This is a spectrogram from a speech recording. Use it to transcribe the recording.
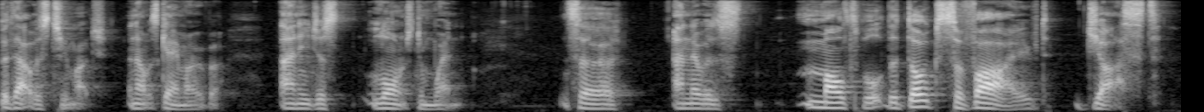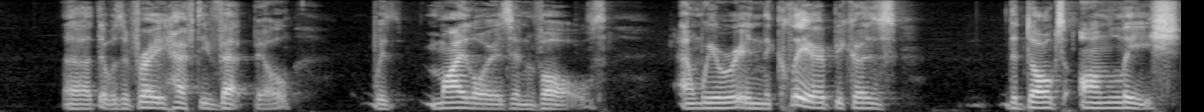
but that was too much, and that was game over. And he just launched and went. So, and there was multiple. The dog survived just. Uh, there was a very hefty vet bill with my lawyers involved, and we were in the clear because the dog's on leash,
